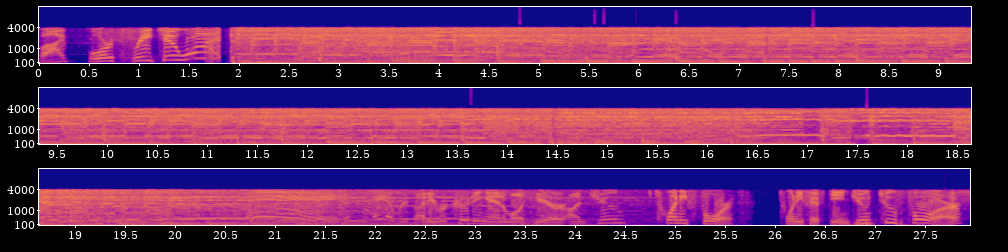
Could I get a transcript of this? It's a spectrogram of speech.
Five, four, three, two, one. Hey, hey everybody, Recruiting Animal here on June 24th, 2015, June 24,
